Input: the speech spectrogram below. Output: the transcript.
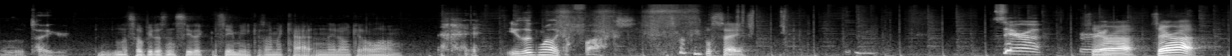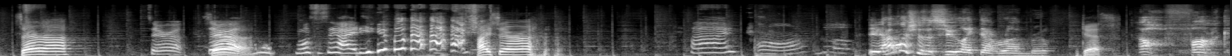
He's sleeping. A little tiger. Let's hope he doesn't see the see me because I'm a cat and they don't get along. You look more like a fox. That's what people say. Sarah. Furry. Sarah, Sarah, Sarah. Sarah. Sarah. Sarah. Wants to say hi to you. Hi, Sarah. hi. Aw. Dude, how much does a suit like that run, bro? Guess. Oh, fuck.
